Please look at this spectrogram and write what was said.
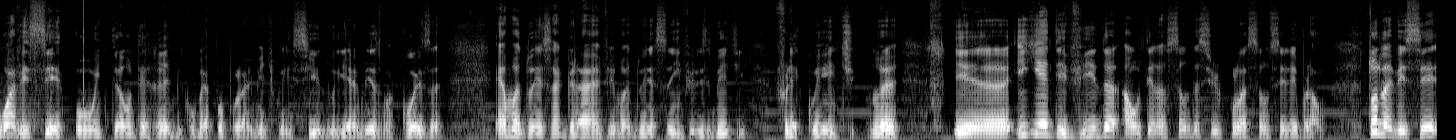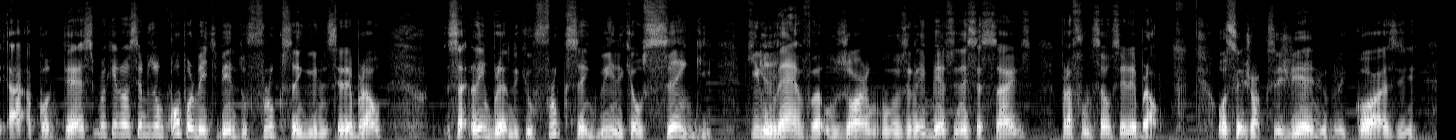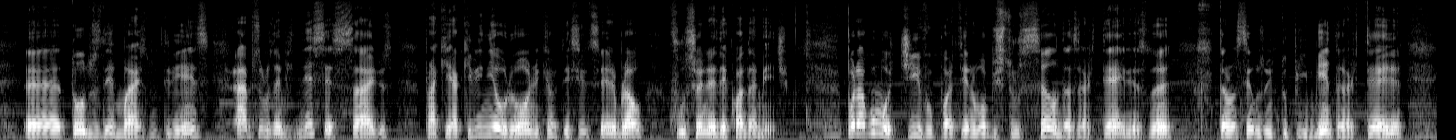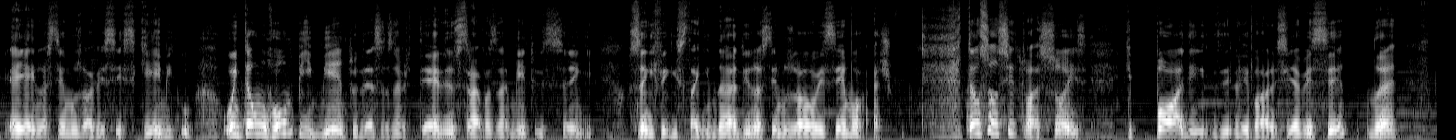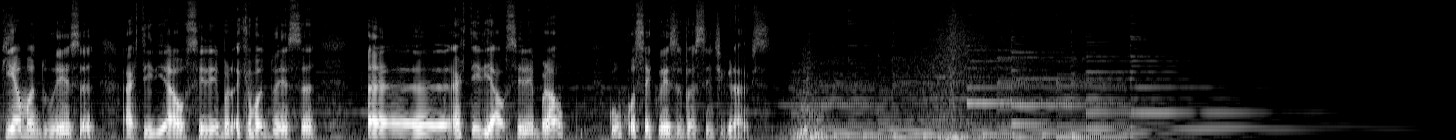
O AVC, ou então derrame, como é popularmente conhecido, e é a mesma coisa, é uma doença grave, uma doença infelizmente frequente, não é? E, e é devida à alteração da circulação cerebral. Todo AVC acontece porque nós temos um comprometimento do fluxo sanguíneo cerebral, lembrando que o fluxo sanguíneo, que é o sangue que leva os, os elementos necessários para a função cerebral, ou seja, oxigênio, glicose, eh, todos os demais nutrientes absolutamente necessários para que aquele neurônio, que é o tecido cerebral, funcione adequadamente. Por algum motivo, pode ter uma obstrução das artérias, né? então nós temos um entupimento da artéria, e aí nós temos o AVC isquêmico, ou então um rompimento dessas artérias, um extravasamento de sangue, o sangue fica estagnado e nós temos o AVC hemorrágico. Então são situações que podem levar a esse AVC, não é? que é uma doença arterial cerebral, que é uma doença uh, arterial cerebral com consequências bastante graves.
